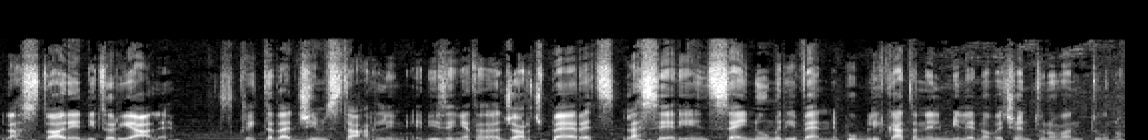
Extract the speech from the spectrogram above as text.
La storia editoriale Scritta da Jim Starlin e disegnata da George Perez, la serie in sei numeri venne pubblicata nel 1991,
